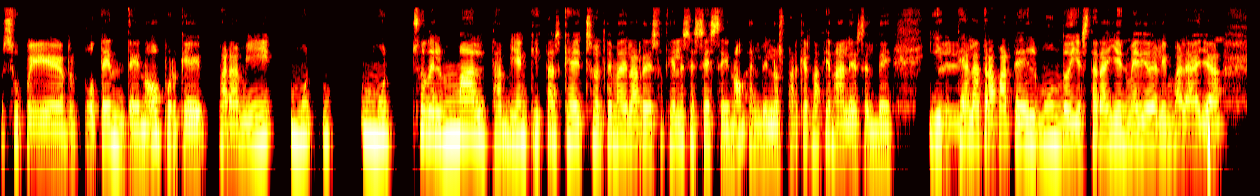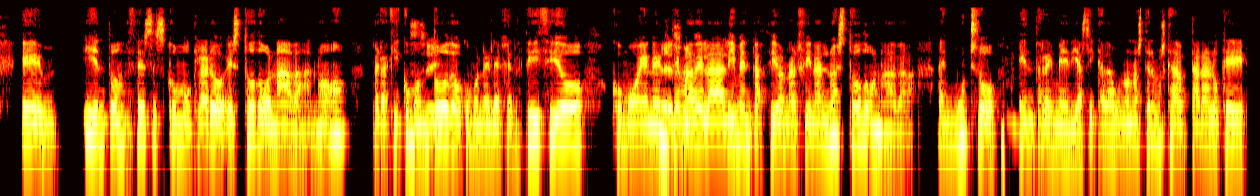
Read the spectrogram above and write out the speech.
Súper potente, ¿no? Porque para mí mucho del mal también quizás que ha hecho el tema de las redes sociales es ese, ¿no? El de los parques nacionales, el de irte a la otra parte del mundo y estar ahí en medio del Himalaya. Em, Y entonces es como, claro, es todo o nada, ¿no? Pero aquí como en todo, como en el ejercicio, como en el tema de la alimentación, al final no es todo o nada. Hay mucho mm. entre medias y cada uno nos tenemos que adaptar a lo que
